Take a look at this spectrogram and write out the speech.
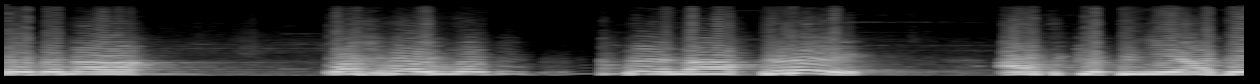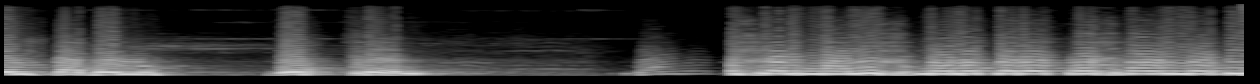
বেদনা কষাই মোদী ভুলতে না পেরে আজকে তিনি আবেল তাবেল বসছেন বাংলাদেশের মানুষ মনে করে কষাই নদী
